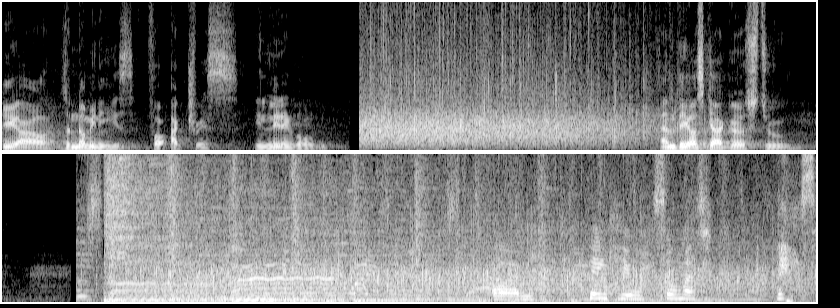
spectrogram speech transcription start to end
Here are the nominees for actress in leading role. And the Oscar goes to Um, thank you so much. Thanks.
